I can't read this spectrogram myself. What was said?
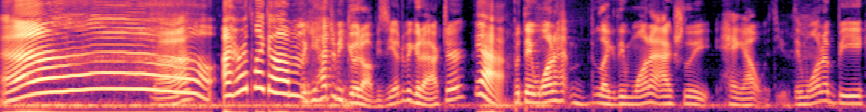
Ah, Oh, I heard like um, Like you have to be good, obviously. You have to be a good actor. yeah, but they want to ha- like they want to actually hang out with you. They want to be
